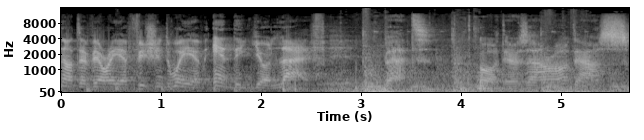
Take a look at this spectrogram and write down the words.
Not a very efficient way of ending your life. But orders are orders.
